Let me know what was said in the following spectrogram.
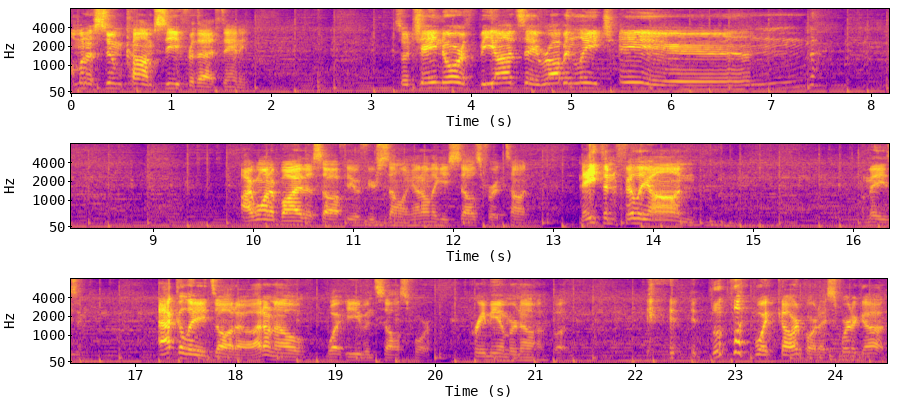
I'm gonna assume ComC for that, Danny. So Jay North, Beyonce, Robin Leach, and... I want to buy this off you if you're selling. I don't think he sells for a ton. Nathan Fillion! Amazing. Accolades Auto. I don't know what he even sells for. Premium or not, but... it looked like white cardboard, I swear to God.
